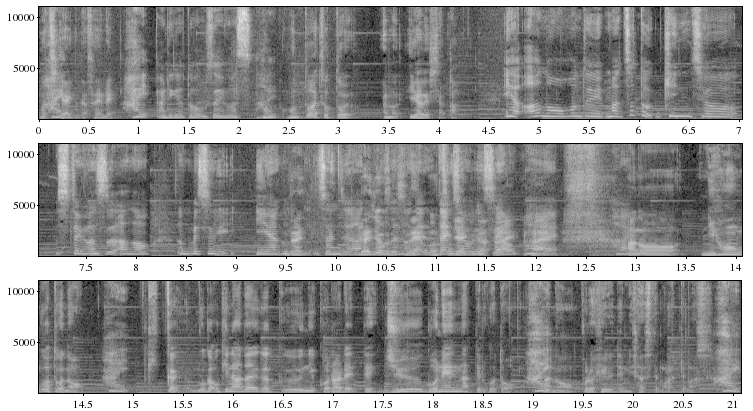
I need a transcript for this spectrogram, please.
お付き合いくださいね。はい、はい、ありがとうございます。はい、本当はちょっとあの嫌でしたか？いやあの本当にまあちょっと緊張しています。あの別に嫌全然大丈夫ですね。大丈夫ですよ。はい。はい、あの日本語とのきっかけ、僕は沖縄大学に来られて15年になっていることを、はい、あのプロフィールで見させてもらってます。はい。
